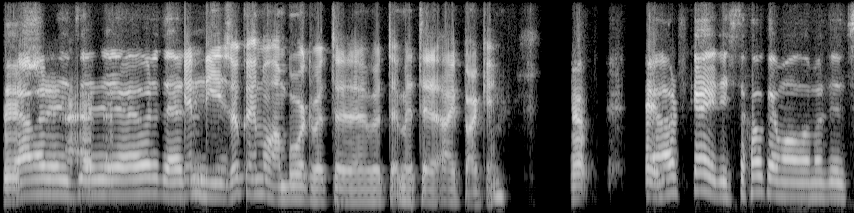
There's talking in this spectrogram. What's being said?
Dus, ja, maar het, die is ook helemaal aan boord met, eh, met, met de iPark. Hè? ja. En- ja, RFK, die is toch ook helemaal... Met, dit-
